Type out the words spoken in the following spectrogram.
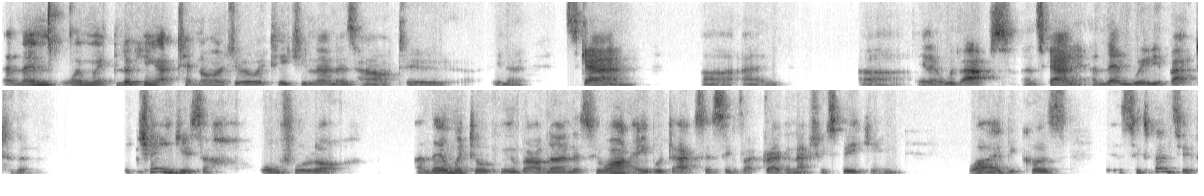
And then when we're looking at technology where we're teaching learners how to, you know, scan uh, and, uh, you know, with apps and scan it and then read it back to them, it changes an awful lot. And then we're talking about learners who aren't able to access things like Dragon Naturally Speaking. Why? Because it's expensive.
